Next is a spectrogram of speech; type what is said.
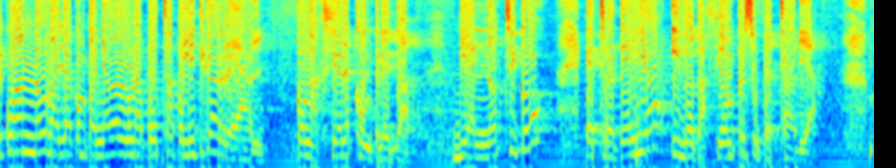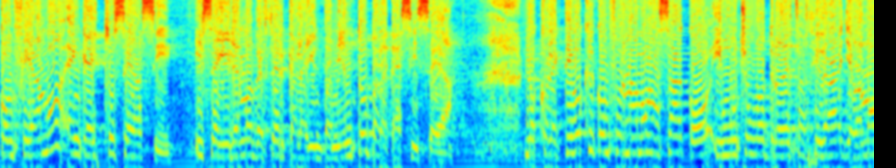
y cuando vaya acompañada de una apuesta política real, con acciones concretas, diagnóstico, estrategia y dotación presupuestaria. Confiamos en que esto sea así y seguiremos de cerca al Ayuntamiento para que así sea. Los colectivos que conformamos a SACO y muchos otros de esta ciudad llevamos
